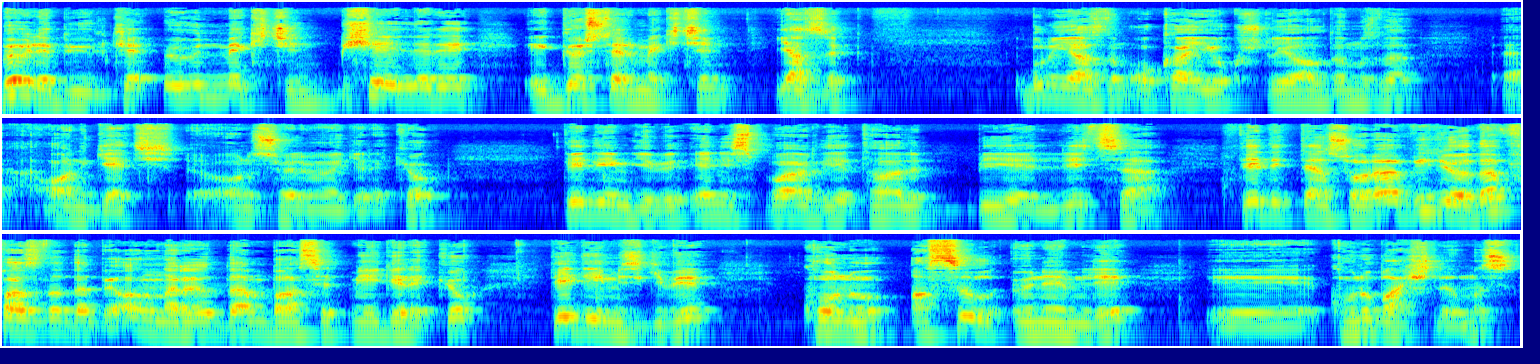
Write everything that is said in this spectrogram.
Böyle bir ülke övünmek için bir şeyleri göstermek için yazık. Bunu yazdım. Okay Yokuşlu'yu aldığımızda e, onu geç. Onu söylememe gerek yok. Dediğim gibi Enis Bardiye, Talip Biye, Litsa dedikten sonra videoda fazla da bir onlardan bahsetmeye gerek yok. Dediğimiz gibi konu asıl önemli e, konu başlığımız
